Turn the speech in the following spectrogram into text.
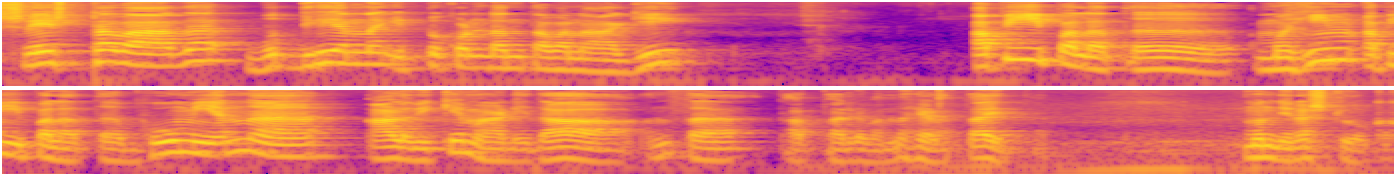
ಶ್ರೇಷ್ಠವಾದ ಬುದ್ಧಿಯನ್ನು ಇಟ್ಟುಕೊಂಡಂಥವನಾಗಿ ಅಪೀಪಲತ ಮಹಿಂ ಅಪೀಪಲತ ಭೂಮಿಯನ್ನು ಆಳ್ವಿಕೆ ಮಾಡಿದ ಅಂತ ತಾತ್ಪರ್ಯವನ್ನು ಹೇಳುತ್ತಾ ಇದ್ದ. ಮುಂದಿನ ಶ್ಲೋಕ.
